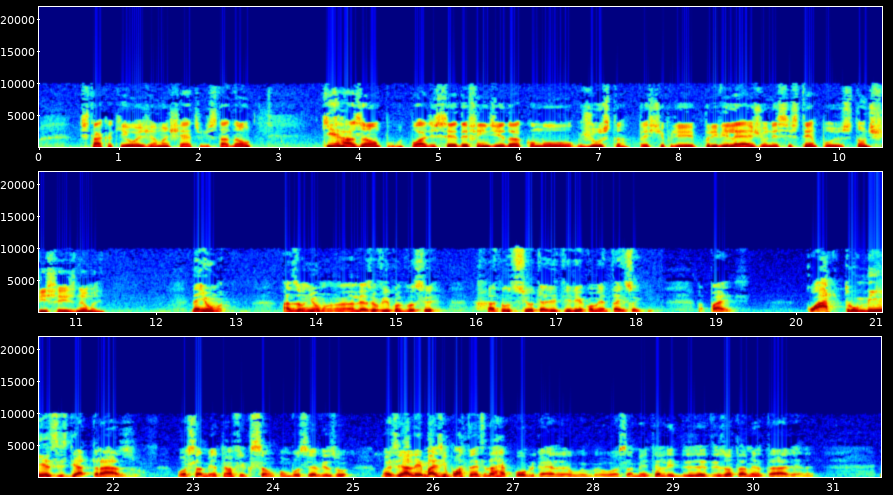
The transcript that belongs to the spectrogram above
Destaca aqui hoje a manchete do Estadão. Que razão pode ser defendida como justa para esse tipo de privilégio nesses tempos tão difíceis, Neumann? Nenhuma. Razão nenhuma. Aliás, eu vi quando você anunciou que a gente iria comentar isso aqui. Rapaz, quatro meses de atraso. O orçamento é uma ficção, como você avisou. Mas é a lei mais importante da República. O orçamento é a lei de diretriz orçamentária, né?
